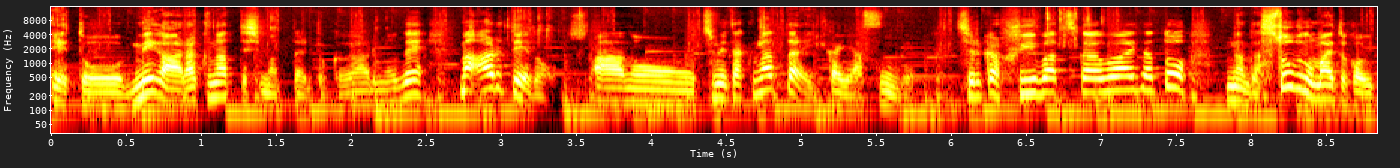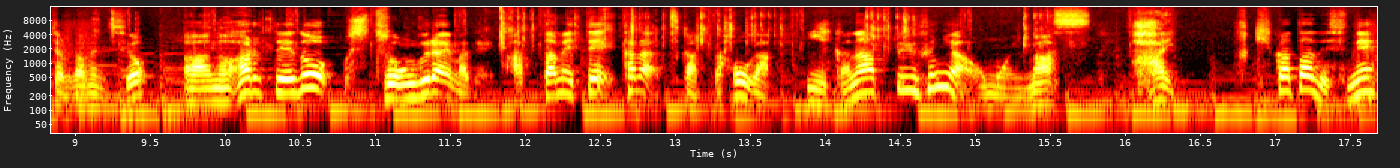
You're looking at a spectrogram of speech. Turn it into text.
えっと、目が荒くなってしまったりとかがあるので、まあ、ある程度、あのー、冷たくなったら一回休んでそれから冬場使う場合だとなんだストーブの前とか置いたらダメですよ。あのある程度室温ぐらいまで温めてから使った方がいいかなというふうには思います。はい。吹き方ですね。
